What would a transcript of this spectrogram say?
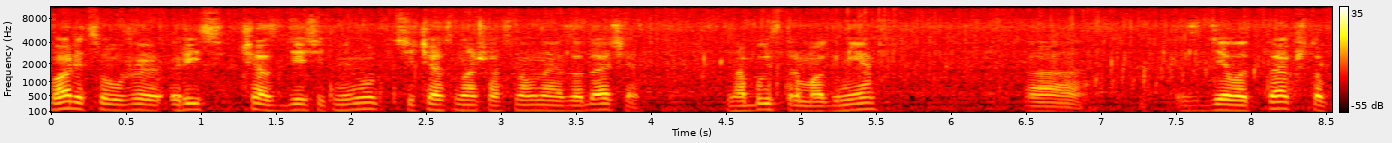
варится уже рис час 10 минут. Сейчас наша основная задача на быстром огне э, сделать так, чтобы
